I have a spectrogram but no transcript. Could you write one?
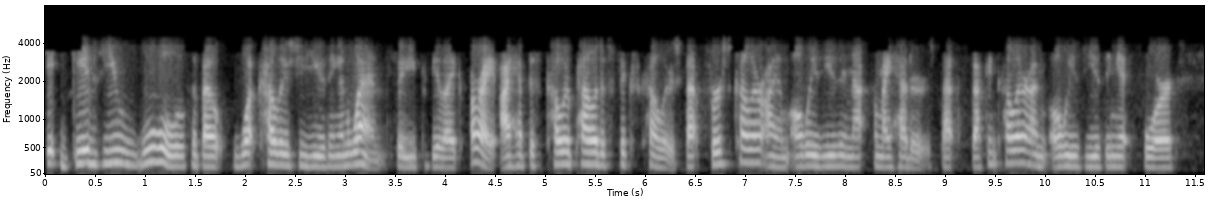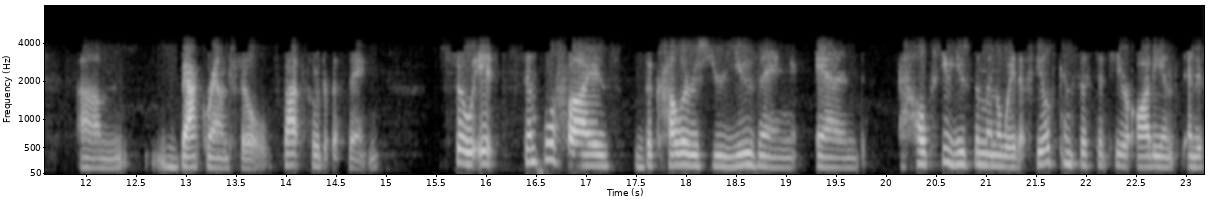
it gives you rules about what colors you're using and when. So you could be like, all right, I have this color palette of six colors. That first color, I am always using that for my headers. That second color, I'm always using it for um, background fills, that sort of a thing. So it simplifies the colors you're using and helps you use them in a way that feels consistent to your audience and is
